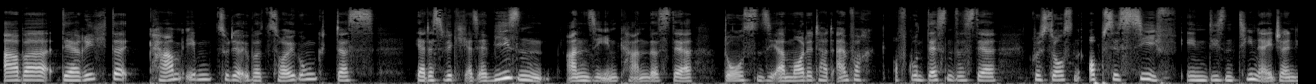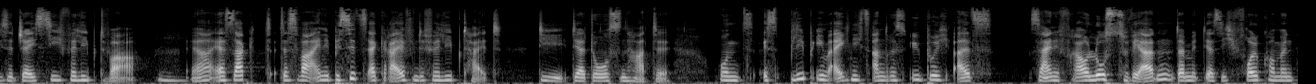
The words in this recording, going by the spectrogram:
Aber der Richter kam eben zu der Überzeugung, dass er das wirklich als erwiesen ansehen kann, dass der Dawson sie ermordet hat, einfach aufgrund dessen, dass der Chris Dawson obsessiv in diesen Teenager, in diese JC verliebt war. Mhm. Ja, er sagt, das war eine besitzergreifende Verliebtheit, die der Dawson hatte. Und es blieb ihm eigentlich nichts anderes übrig, als seine Frau loszuwerden, damit er sich vollkommen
